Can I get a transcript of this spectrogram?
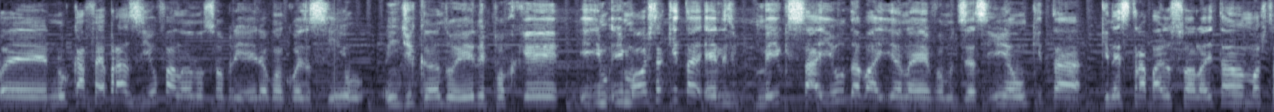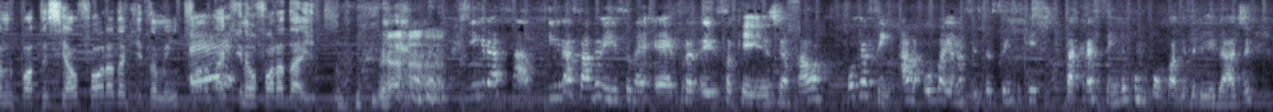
é, no Café Brasil falando sobre ele, alguma coisa assim, o- indicando ele, porque. E, e mostra que tá, ele meio que saiu da Bahia, né? Vamos dizer assim. É um que tá. Que nesse trabalho solo aí tá mostrando potencial fora daqui também. Fora É. daqui não, fora daí. engraçado, engraçado isso, né? É isso que a Jean fala, porque assim, a- o Baiana Sister eu sinto que está crescendo com um pouco a visibilidade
